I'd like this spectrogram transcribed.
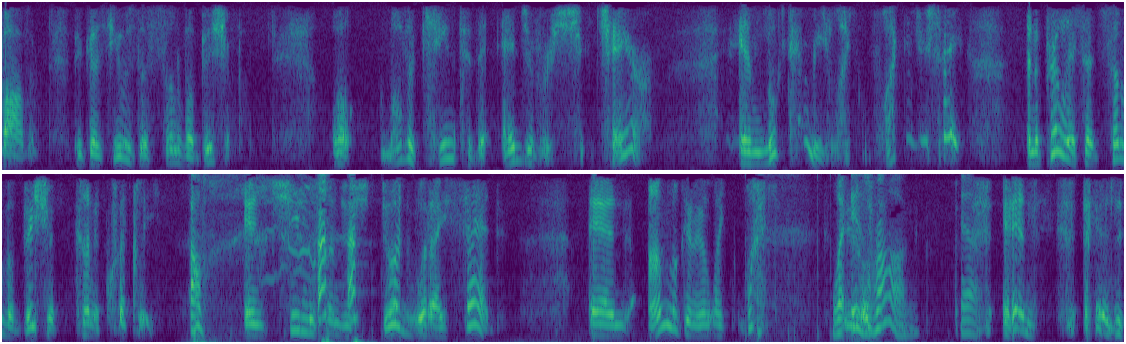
father, because he was the son of a bishop. Well, mother came to the edge of her chair and looked at me like, "What did you say?" And apparently, I said "son of a bishop" kind of quickly. Oh. And she misunderstood what I said. And I'm looking at her like, "What? What You is know? wrong?" Yeah. And, and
